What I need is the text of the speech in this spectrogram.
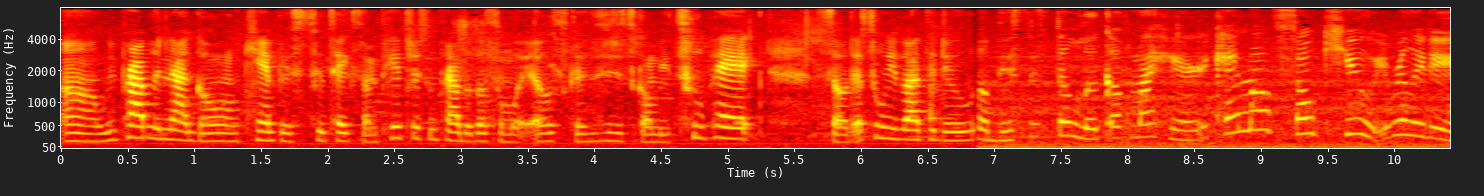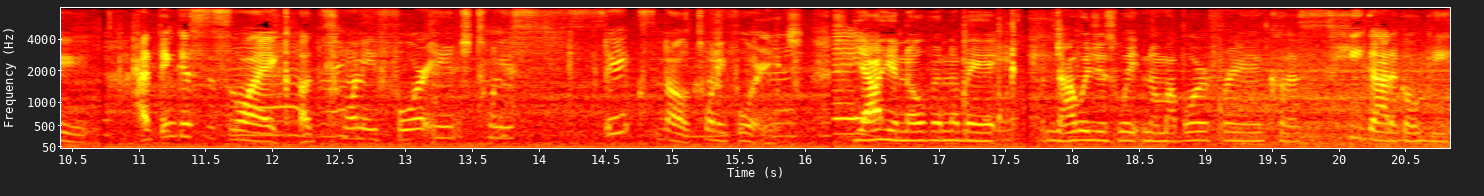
um, we probably not go on campus to take some pictures. We probably go somewhere else because this is just gonna be too packed. So that's what we about to do. So this is the look of my hair. It came out so cute. It really did. I think this is like a 24 inch 26 no 24 inch. Y'all hear nova in the back. Now we're just waiting on my boyfriend because he gotta go get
